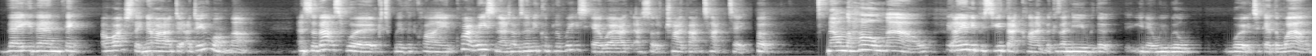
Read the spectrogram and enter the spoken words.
they then think, oh, actually, no, I do, I do want that. And so that's worked with a client quite recently. It was only a couple of weeks ago where I, I, sort of tried that tactic. But now, on the whole, now I only pursued that client because I knew that you know we will work together well.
